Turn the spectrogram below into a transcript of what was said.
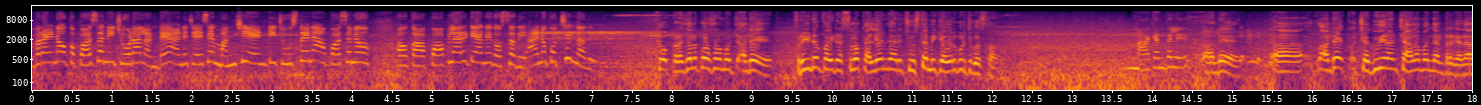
ఎవరైనా ఒక పర్సన్ని చూడాలంటే ఆయన చేసే మంచి ఏంటి చూస్తేనే ఆ పర్సన్ ఒక పాపులారిటీ అనేది వస్తుంది. ఆయనకు వచ్చింది అది. సో ప్రజల కోసం వచ్చి అంటే ఫ్రీడమ్ ఫైటర్స్లో కళ్యాణ్ గారిని చూస్తే మీకు ఎవరు గుర్తుకొస్తారు? నాకంత లేదు. అంటే అంటే చగువీర్ అని చాలా మంది అంటారు కదా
